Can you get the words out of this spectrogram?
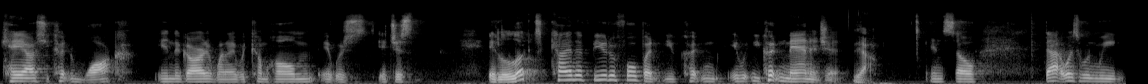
chaos. You couldn't walk in the garden. When I would come home, it was it just it looked kind of beautiful, but you couldn't it, you couldn't manage it. Yeah. And so that was when we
